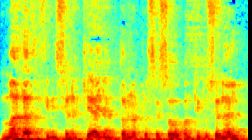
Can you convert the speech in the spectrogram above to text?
más las definiciones que haya en torno al proceso constitucional,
